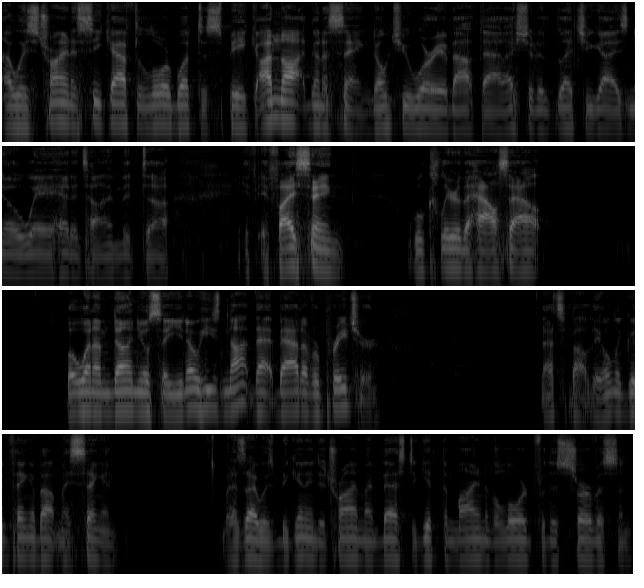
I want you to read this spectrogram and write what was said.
I was trying to seek after the Lord what to speak. I'm not going to sing. Don't you worry about that. I should have let you guys know way ahead of time that uh, if, if I sing, we'll clear the house out. But when I'm done, you'll say, you know, he's not that bad of a preacher. That's about the only good thing about my singing. But as I was beginning to try my best to get the mind of the Lord for this service and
